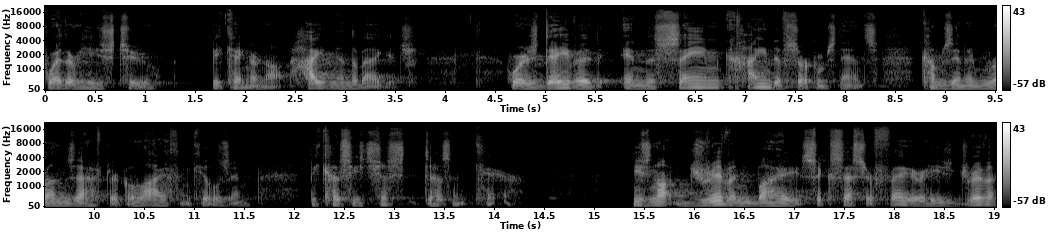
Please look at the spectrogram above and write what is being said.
whether he's to be king or not, hiding in the baggage. Whereas David, in the same kind of circumstance, comes in and runs after Goliath and kills him because he just doesn't care. He's not driven by success or failure, he's driven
